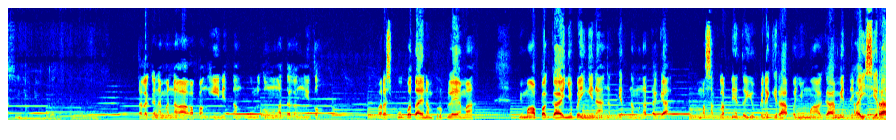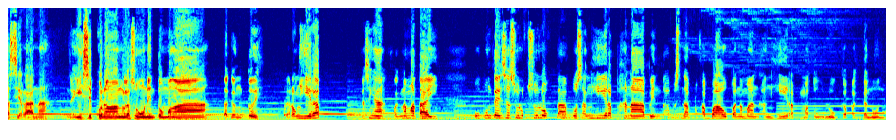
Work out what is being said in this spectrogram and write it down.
Gisingin yung bag ko. Talaga naman nakakapang-init ng ulo tong mga dagang ito. Paras po ba tayo ng problema? Yung mga pagkain nyo ba yung ginangat-gat ng mga daga? Ang masaklap nito yung pinaghirapan yung mga gamit ay sira-sira na. Naisip ko nang lasunin tong mga dagang to eh. Pero ang hirap. Kasi nga, pag namatay, pupuntahin sa sulok-sulok tapos ang hirap hanapin tapos napakabaho pa naman ang hirap matulog kapag ganun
